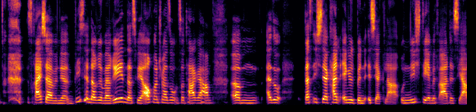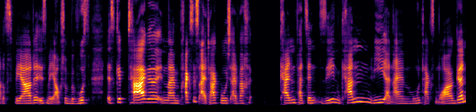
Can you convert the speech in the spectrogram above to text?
es reicht ja, wenn wir ein bisschen darüber reden, dass wir auch manchmal so unsere Tage haben. Ähm, also, dass ich ja kein Engel bin, ist ja klar. Und nicht die MFA des Jahres werde, ist mir ja auch schon bewusst. Es gibt Tage in meinem Praxisalltag, wo ich einfach keinen Patienten sehen kann, wie an einem Montagsmorgen.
